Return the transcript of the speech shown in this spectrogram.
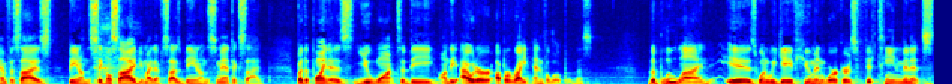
emphasize being on the signal side, you might emphasize being on the semantic side. But the point is, you want to be on the outer upper right envelope of this. The blue line is when we gave human workers 15 minutes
